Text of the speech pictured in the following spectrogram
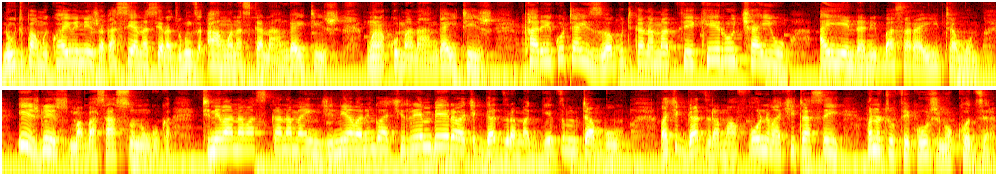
nekuti pamwe kwaive nezvakasiyana-siyana dzokunzi a ah, mwanasikana hangaite izvi mwanakomana hangaite izvi. Kareko taiziva kuti kana mapfekero chaiwo aienda nebasa raiita munhu. Iye zvino izvi mabasa asununguka. Tine vana vasikana mainjiniya vanenge vachirembera vachigadzira magetsi mutambomo vachigadzira mafoni vachiita sei vanotopfekawo zvinokodzera.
